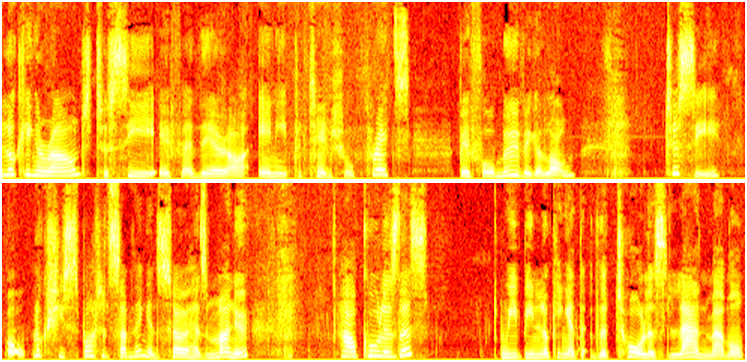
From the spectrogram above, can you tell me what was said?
looking around to see if there are any potential threats before moving along to see. Oh, look, she's spotted something, and so has Manu. How cool is this? We've been looking at the tallest land mammal.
